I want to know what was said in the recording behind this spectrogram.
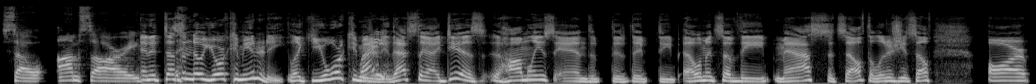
So I'm sorry. and it doesn't know your community like your community Right. that's the idea is homilies and the, the the the elements of the mass itself the liturgy itself are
